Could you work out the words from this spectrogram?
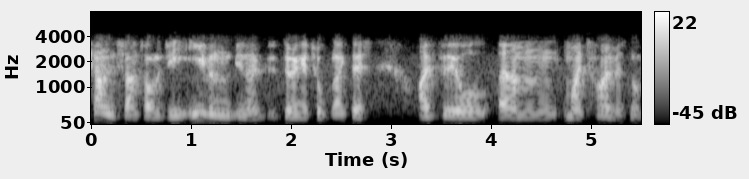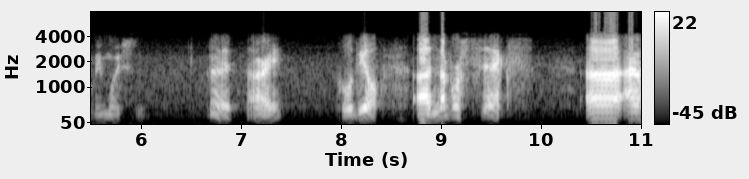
challenge Scientology, even you know doing a talk like this, I feel um, my time has not been wasted. Good. All right. Cool deal. Uh, number six. Uh, I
